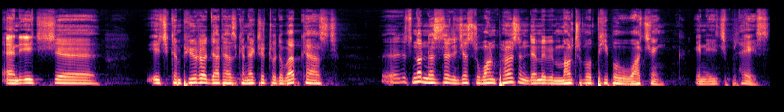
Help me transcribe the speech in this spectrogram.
and each uh, each computer that has connected to the webcast uh, it's not necessarily just one person there may be multiple people watching in each place.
